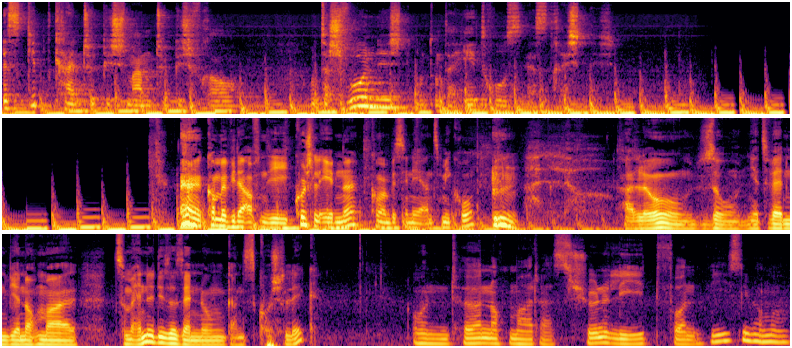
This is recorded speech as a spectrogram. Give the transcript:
Es gibt kein typisch Mann, typisch Frau. Unter Schwulen nicht und unter Heteros erst recht nicht. Kommen wir wieder auf die Kuschelebene. Kommen wir ein bisschen näher ans Mikro. Hallo. So, jetzt werden wir nochmal zum Ende dieser Sendung ganz kuschelig. Und hören nochmal das schöne Lied von, wie hieß die nochmal?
